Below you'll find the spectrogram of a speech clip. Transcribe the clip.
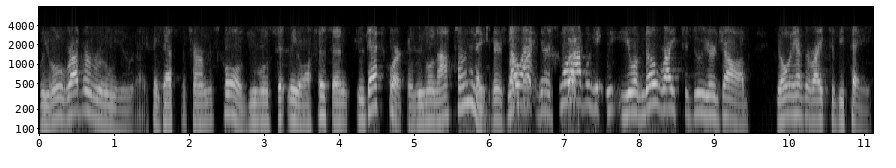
we will rubber room you. I think that's the term it's called. You will sit in the office and do desk work, and we will not terminate. There's no, but, there's no obligation. You have no right to do your job. You only have the right to be paid.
